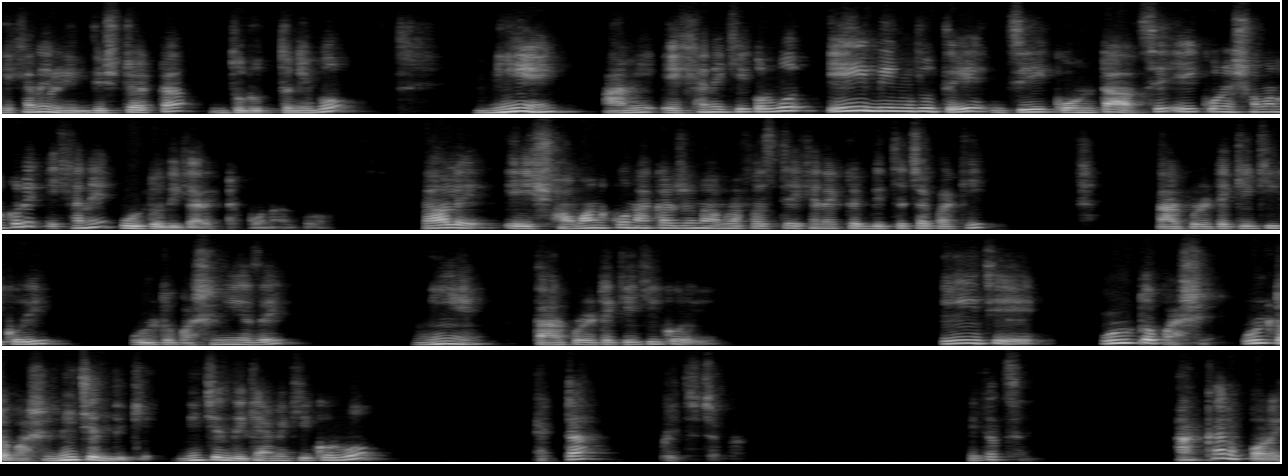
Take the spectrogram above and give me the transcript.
এখানে নির্দিষ্ট একটা দূরত্ব নিব। নিয়ে আমি এখানে কি করব? এই বিন্দুতে যে কোণটা আছে এই কোণের সমান করে এখানে উল্টো দিকে আরেকটা কোণ আঁকবো। তাহলে এই সমান কোণ আঁকার জন্য আমরা ফার্স্ট এখানে একটা বৃত্তচাপ আঁকি। তারপর এটাকে কি করি? উল্টো পাশে নিয়ে যাই। নিয়ে তারপর এটাকে কি করি? এই যে উল্টো পাশে, উল্টো পাশে নিচের দিকে, নিচের দিকে আমি কি করব? একটা বৃত্তচাপ। ঠিক আছে? আঁকার পরে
